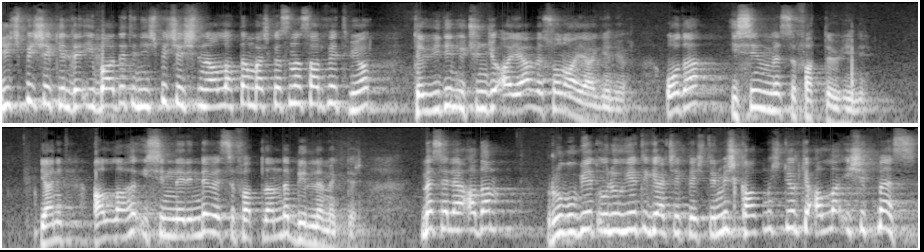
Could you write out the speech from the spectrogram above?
Hiçbir şekilde ibadetin hiçbir çeşidini Allah'tan başkasına sarf etmiyor. Tevhidin üçüncü ayağı ve son ayağı geliyor. O da isim ve sıfat tevhidi. Yani Allah'ı isimlerinde ve sıfatlarında birlemektir. Mesela adam rububiyet uluhiyeti gerçekleştirmiş kalkmış diyor ki Allah işitmez.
